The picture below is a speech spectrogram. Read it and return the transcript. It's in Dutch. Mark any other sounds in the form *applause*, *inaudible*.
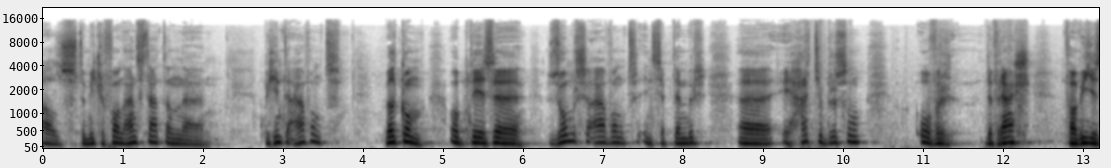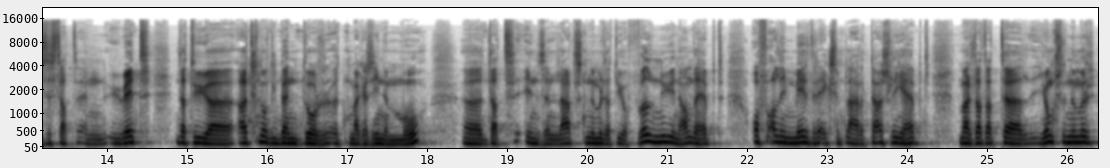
Als de microfoon aanstaat, dan uh, begint de avond. Welkom op deze zomerse avond in september uh, in Hartje Brussel over de vraag van wie is de stad. En u weet dat u uh, uitgenodigd bent door het magazine Mo. Dat in zijn laatste nummer, dat u ofwel nu in handen hebt of al in meerdere exemplaren thuis liggen hebt, maar dat dat jongste nummer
